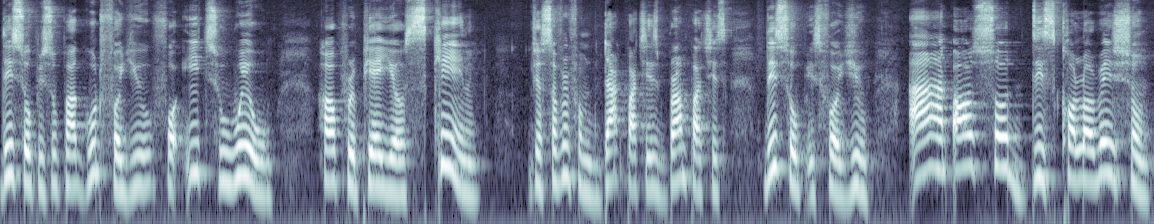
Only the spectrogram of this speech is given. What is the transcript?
This soap is super good for you for it will help repair your skin. You're suffering from dark patches brown patches this soap is for you. And also discoloration.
